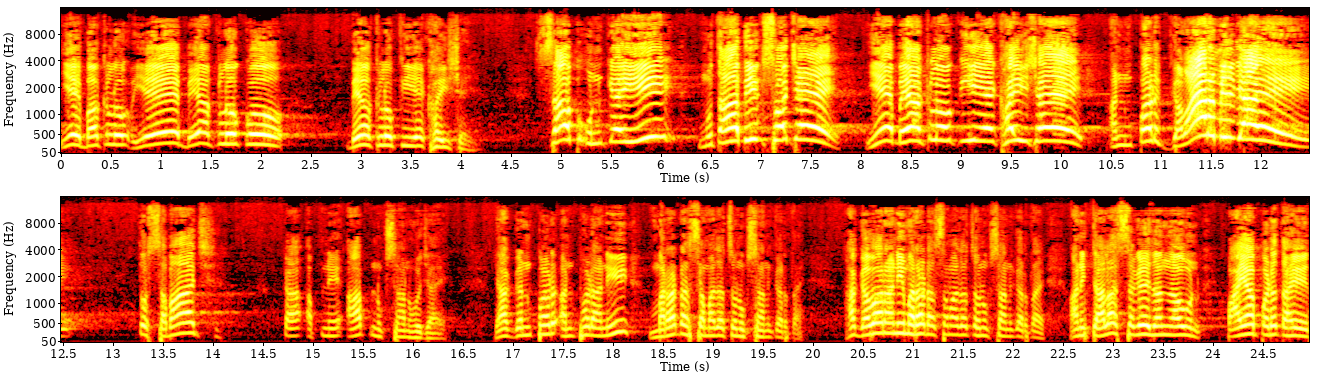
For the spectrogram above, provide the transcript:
ये बकलो ये बेअकलो को बेअकलो की ये ख्वाहिश है. सब उनके ही मुताबिक सोचे ये बेअकलो की ये ख्वाहिश है. अनपढ़ गवार मिल जाए तो समाज का अपने आप नुकसान हो जाए। या गणपड अनपढ आणि मराठा समाजाचं नुकसान करताय। हा गवार आणि मराठा समाजाचं नुकसान करताय। आणि त्याला सगळेजण जाऊन पाया पडत आहेत।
